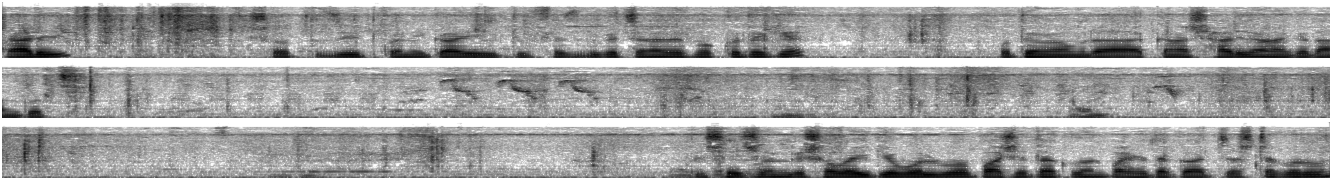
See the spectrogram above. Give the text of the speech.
শাড়ি, সত্যজিৎ কণিকা ইউটিউব ফেসবুকের চ্যানেলের পক্ষ থেকে। প্রথমে আমরা একখানা শাড়ি ওনাকে দান করছি। তো সেই সঙ্গে সবাইকে বলব, পাশে থাকুন, পাশে থাকার চেষ্টা করুন।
